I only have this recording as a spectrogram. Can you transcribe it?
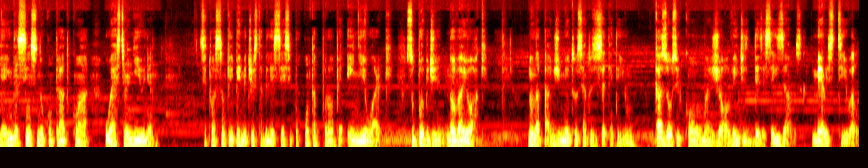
e ainda assim assinou contrato com a Western Union situação que lhe permitiu estabelecer-se por conta própria em Newark, subúrbio de Nova York. No Natal de 1871, casou-se com uma jovem de 16 anos, Mary Stewell,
